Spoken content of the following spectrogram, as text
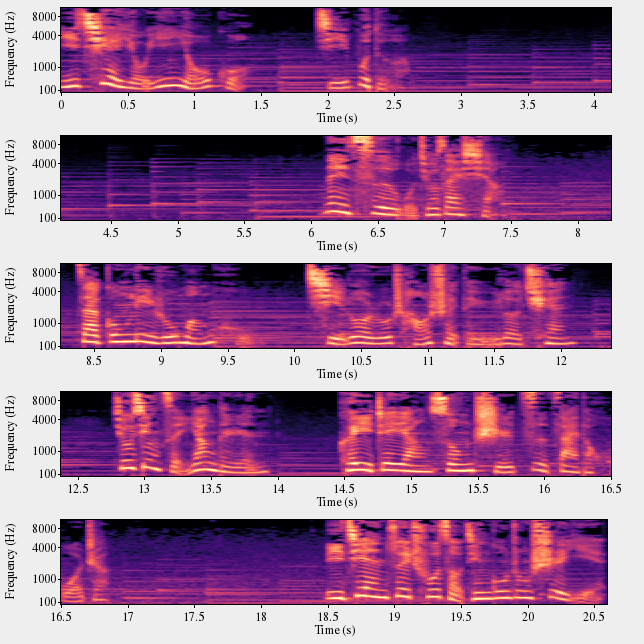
一切有因有果急不得。那次我就在想在功利如猛虎起落如潮水的娱乐圈究竟怎样的人可以这样松弛自在的活着？李健最初走进公众视野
